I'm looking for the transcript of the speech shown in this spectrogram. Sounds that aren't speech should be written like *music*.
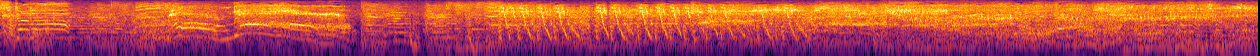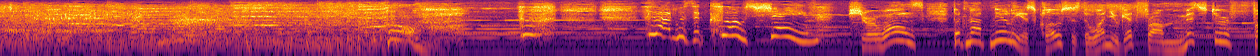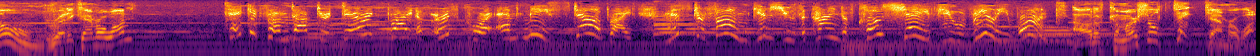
I'll save you, Stella! Oh, no! *sighs* That was a close shave. Sure was, but not nearly as close as the one you get from Mr. Foam. Ready, camera one? Take it from Dr. Derek Bright of Earth Corps and me, Stella Bright. Mr. Foam gives you the kind of close shave you really want. Out of commercial, take camera one.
